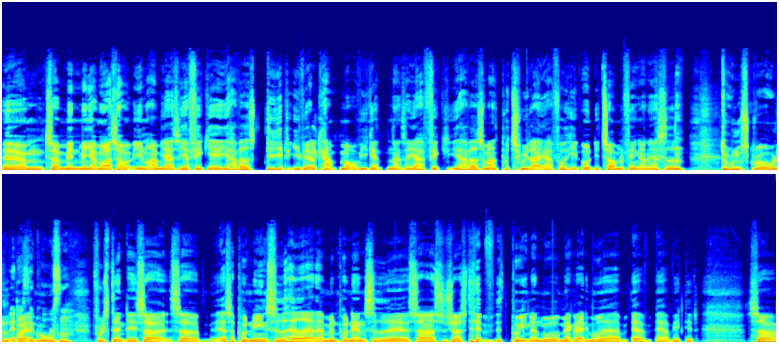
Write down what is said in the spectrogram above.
Øhm, så, men, men jeg må også indrømme, jeg, altså, jeg, fik, jeg, jeg har været deep i valgkampen over weekenden. Altså, jeg, fik, jeg har været så meget på Twitter, at jeg har fået helt ondt i tommelfingrene. Jeg har siddet doomscrollet på alt muligt. Fuldstændig. Så, så altså, på den ene side havde jeg det, men på den anden side, øh, så synes jeg også, det på en eller anden måde, mærkværdig måde, er, er, er vigtigt. Så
